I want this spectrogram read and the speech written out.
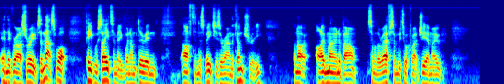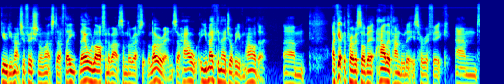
in the grassroots, and that's what people say to me when I'm doing afternoon speeches around the country, and I, I moan about some of the refs and we talk about GMO Goody match official and all that stuff, they they're all laughing about some of the refs at the lower end. So how are you making their job even harder? Um, I get the premise of it. How they've handled it is horrific, and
